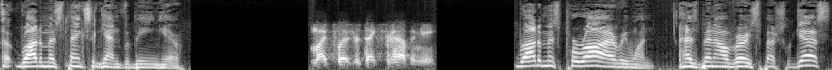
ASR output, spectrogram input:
Uh, Radames, thanks again for being here. My pleasure. Thanks for having me. Radames Pera, everyone, has been our very special guest,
